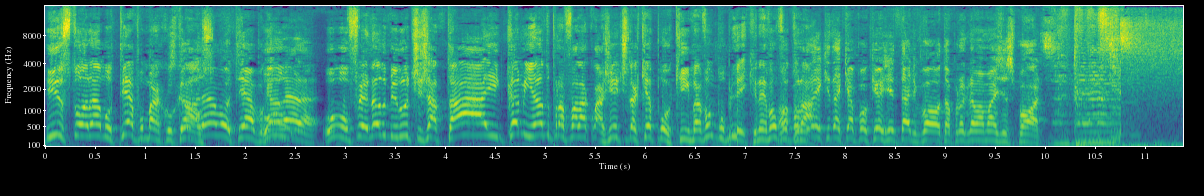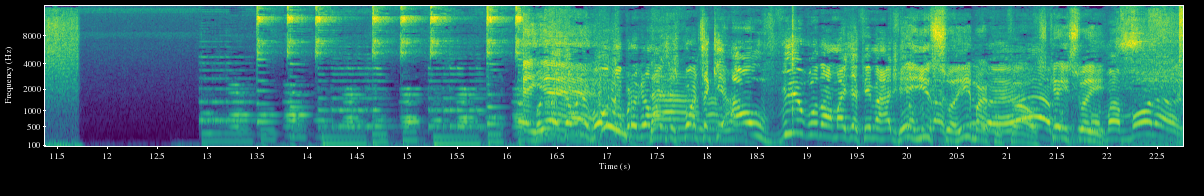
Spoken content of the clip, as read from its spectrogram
E estouramos o tempo, Marco Caos. Estouramos o tempo, galera. O, o Fernando Minuti já tá encaminhando pra falar com a gente daqui a pouquinho, mas vamos pro break, né? Vamos, Vamos pro faturar. break, daqui a pouquinho a gente tá de volta, programa Mais Esportes. É, Muito bem, estamos de yeah. volta ao programa Mais Esportes aqui ao vivo na Mais FM Rádio Que isso aí. Marco É, Caos? Que isso aí? Mamonas.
